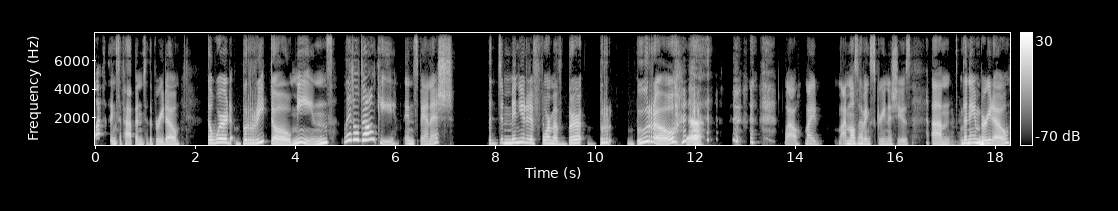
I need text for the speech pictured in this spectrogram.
Lots of things have happened to the burrito. The word burrito means little donkey in Spanish. The diminutive form of bur, bur, burro. Yeah. wow, my I'm also having screen issues. Um, Mhm. the name burrito,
